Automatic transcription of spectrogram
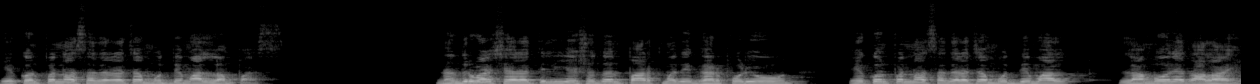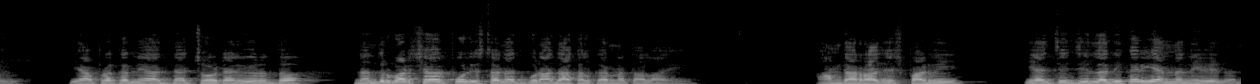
एकोणपन्नास हजाराचा मुद्देमाल लंपास. नंदुरबार शहरातील यशोधन पार्कमध्ये घरफोडी होऊन एकोणपन्नास हजाराचा मुद्देमाल लांबवण्यात आला आहे. या प्रकरणी अज्ञात छोट्यांविरुद्ध नंदुरबार शहर पोलीस ठाण्यात गुन्हा दाखल करण्यात आला आहे. आमदार राजेश पाडवी यांचे जिल्हाधिकारी यांना निवेदन.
